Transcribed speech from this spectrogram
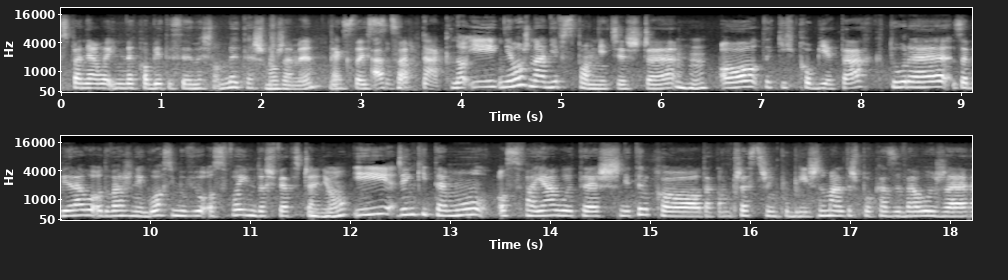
wspaniałe inne kobiety sobie myślą, my też możemy, więc to jest A super. co? Tak, no i nie można nie wspomnieć jeszcze Mhm. o takich kobietach, które zabierały odważnie głos i mówiły o swoim doświadczeniu Mhm. i dzięki temu oswajały też nie tylko taką przestrzeń publiczną, ale też pokazywały, że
